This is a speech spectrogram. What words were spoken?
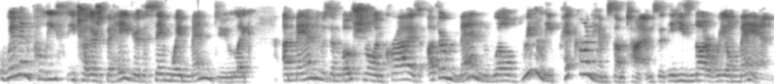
women police each other's behavior the same way men do. Like a man who's emotional and cries other men will really pick on him sometimes he's not a real man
